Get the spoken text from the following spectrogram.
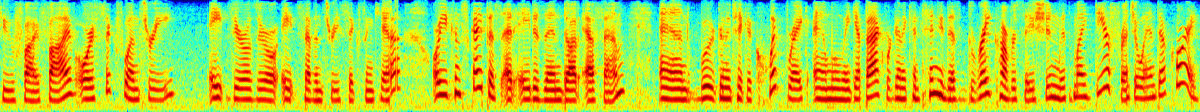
two five five or six one three 800-8736 in Canada, or you can Skype us at a to zen.fm. And we're going to take a quick break, and when we get back, we're going to continue this great conversation with my dear friend Joanne Del Corey.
